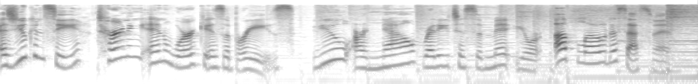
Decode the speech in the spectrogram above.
As you can see, turning in work is a breeze. You are now ready to submit your upload assessment.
